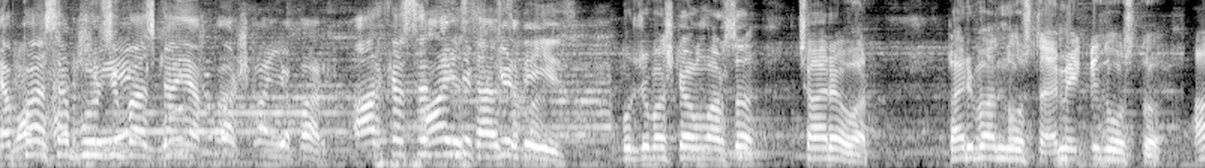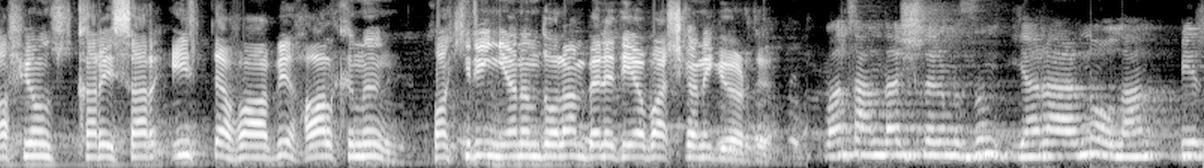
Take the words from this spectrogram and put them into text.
Yaparsa her Burcu Başkan Burcu yapar. Başkan yapar. Arkasındayız Aynı fikirdeyiz. Burcu Başkan varsa çare var. Gariban dostu, emekli dostu. Afyonkarahisar ilk defa bir halkının, fakirin yanında olan belediye başkanı gördü. vatandaşlarımızın yararına olan bir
